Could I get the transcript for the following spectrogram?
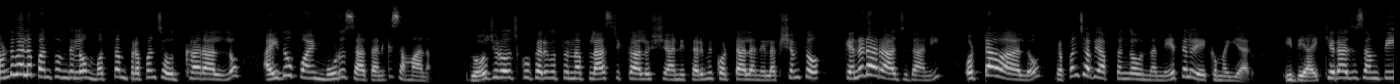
రెండు వేల పంతొమ్మిదిలో మొత్తం ప్రపంచ ఉద్గారాలలో ఐదు పాయింట్ మూడు శాతానికి సమానం. రోజు రోజుకు పెరుగుతున్న ప్లాస్టిక్ కాలుష్యాన్ని తరిమి కొట్టాలనే లక్ష్యంతో కెనడా రాజధాని ఒట్టావాలో ప్రపంచవ్యాప్తంగా ఉన్న నేతలు ఏకమయ్యారు. ఇది ఐక్యరాజ్య సమితి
